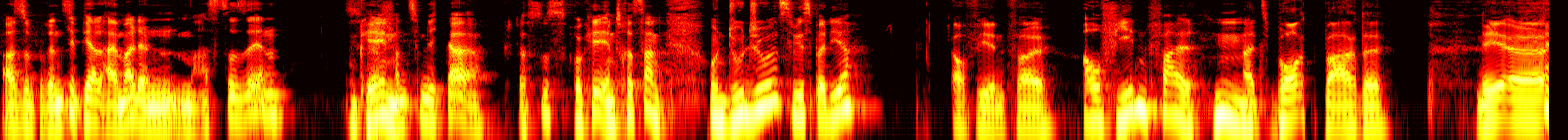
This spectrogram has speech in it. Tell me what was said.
Also prinzipiell einmal den Master sehen. Das okay. schon ziemlich geil. Das ist okay, interessant. Und du, Jules, wie ist bei dir? Auf jeden Fall. Auf jeden Fall. Hm. Als Bordbarde. Nee, äh,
